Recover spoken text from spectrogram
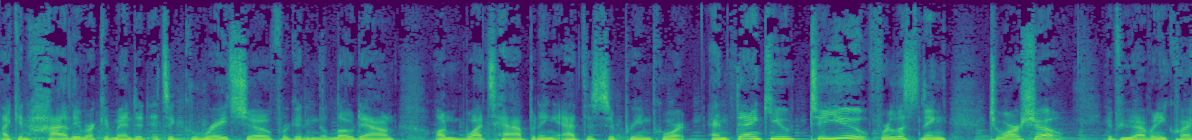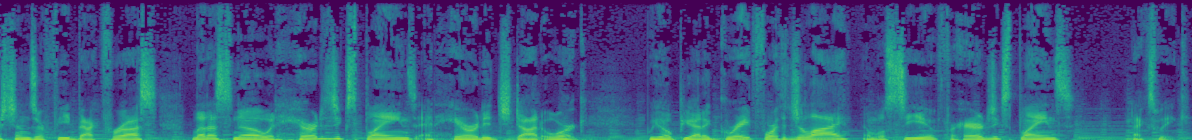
I can highly recommend it. It's a great show for getting the lowdown on what's happening at the Supreme Court. And thank you to you for listening to our show. If you have any questions or feedback for us, let us know at Heritage Explains at heritage.org. We hope you had a great 4th of July, and we'll see you for Heritage Explains next week.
